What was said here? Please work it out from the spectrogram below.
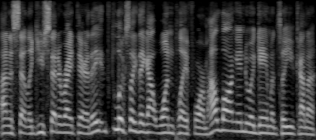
on a set? Like you said it right there. They it looks like they got one play for him. How long into a game until you kind of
